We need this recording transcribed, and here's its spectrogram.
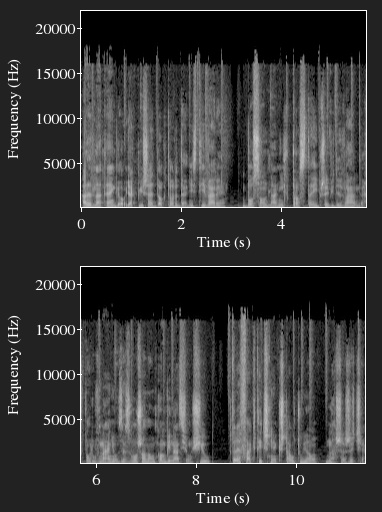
ale dlatego, jak pisze dr Denis Tivary, bo są dla nich proste i przewidywalne w porównaniu ze złożoną kombinacją sił, które faktycznie kształtują nasze życie.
